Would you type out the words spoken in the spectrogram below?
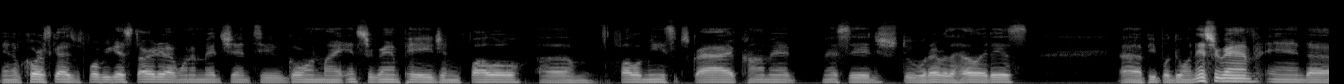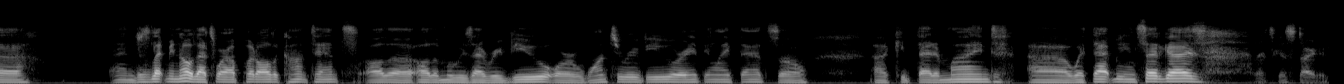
And of course, guys, before we get started, I want to mention to go on my Instagram page and follow um, follow me, subscribe, comment, message, do whatever the hell it is uh, people do on Instagram, and uh, and just let me know. That's where I'll put all the content, all the all the movies I review or want to review or anything like that. So uh, keep that in mind. Uh, with that being said, guys, let's get started.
